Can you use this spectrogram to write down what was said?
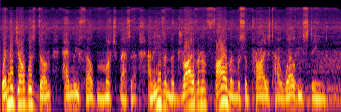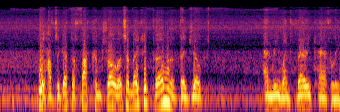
When the job was done, Henry felt much better, and even the driver and fireman were surprised how well he steamed. We'll have to get the Fat Controller to make it permanent, they joked. Henry went very carefully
